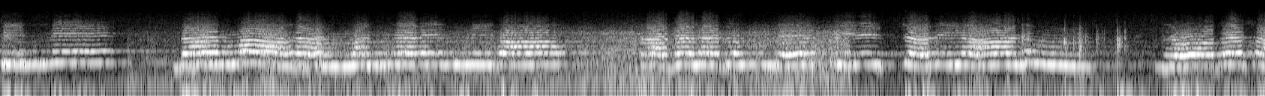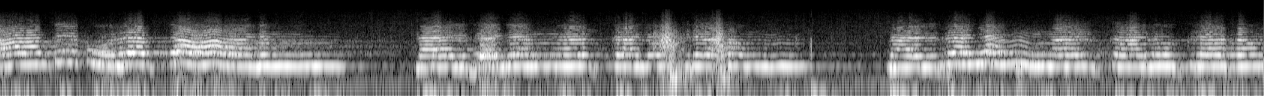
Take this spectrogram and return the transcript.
പിന്നെ ധർമാധർമ്മങ്ങൾ എന്നിവ സകലതും വേർതിരിച്ചറിയാനും ലോകശാന്തി പുലർത്താനും നൽക ഞങ്ങൾക്കനുഗ്രഹം നൽക ഞങ്ങൾക്കനുഗ്രഹം.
